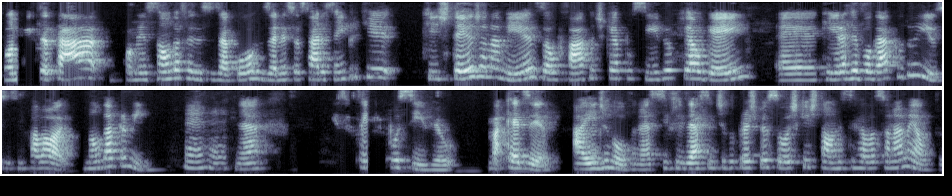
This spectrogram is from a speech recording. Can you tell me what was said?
quando você está começando a fazer esses acordos, é necessário sempre que que esteja na mesa o fato de que é possível que alguém é, queira revogar tudo isso, assim, falar, olha, não dá para mim, uhum. né? Isso é sempre possível. Mas, quer dizer, aí de novo, né? Se fizer sentido para as pessoas que estão nesse relacionamento,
